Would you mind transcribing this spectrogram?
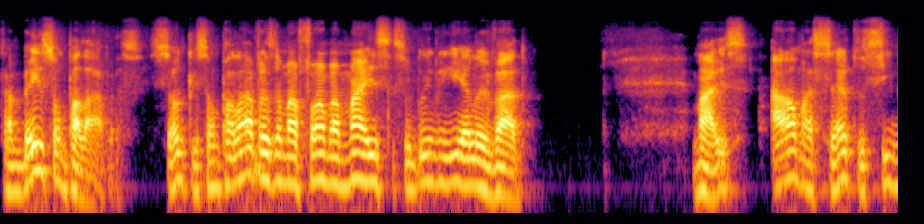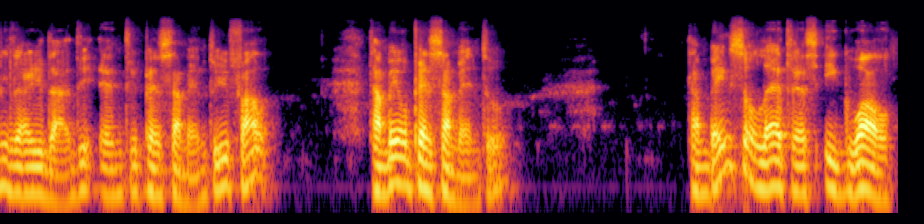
também são palavras, só que são palavras de uma forma mais sublime e elevada. Mas há uma certa similaridade entre pensamento e fala. Também o pensamento também são letras igual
